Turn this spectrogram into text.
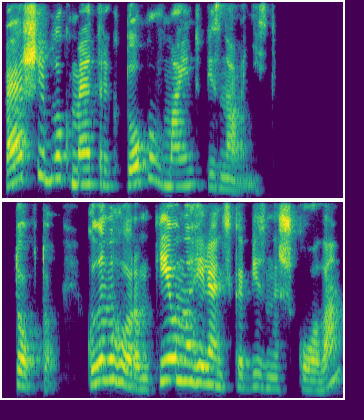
Перший блок метрик of mind пізнаваність. Тобто, коли ми говоримо Києво-Могилянська бізнес-школа,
